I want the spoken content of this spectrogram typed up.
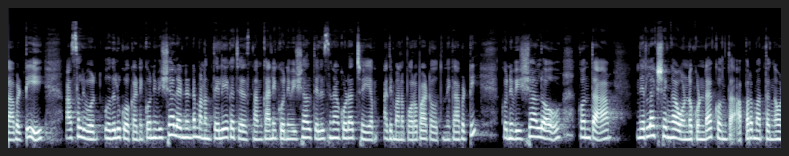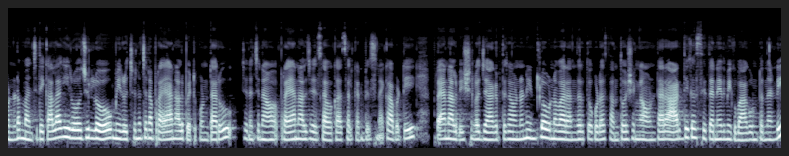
కాబట్టి అసలు వదులుకోకండి. కొన్ని విషయాలు ఏంటంటే మనం తెలియక చేస్తాం. కానీ కొన్ని విషయాలు తెలిసినా కూడా చేయం అది మన పొరపాటు అవుతుంది కాబట్టి కొన్ని విషయాల్లో కొంత నిర్లక్ష్యంగా ఉండకుండా కొంత అప్రమత్తంగా ఉండడం మంచిది. అలాగే ఈ రోజుల్లో మీరు చిన్న చిన్న ప్రయాణాలు పెట్టుకుంటారు. చిన్న చిన్న ప్రయాణాలు చేసే అవకాశాలు కనిపిస్తున్నాయి కాబట్టి ప్రయాణాల విషయంలో జాగ్రత్తగా ఉండండి. ఇంట్లో ఉన్న వారందరితో కూడా సంతోషంగా ఉంటారు. ఆర్థిక స్థితి అనేది మీకు బాగుంటుందండి.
